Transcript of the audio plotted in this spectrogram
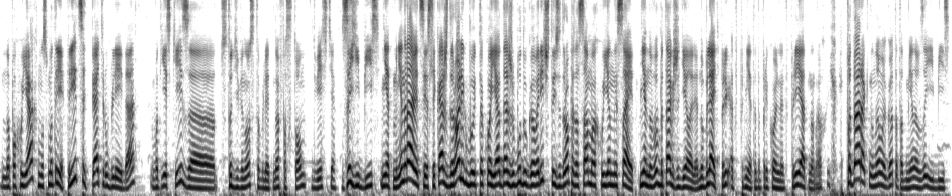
на похуях. Ну смотри, 35 рублей, да? Вот есть кейс за 190, блядь, да, фастом, 200. Заебись. Нет, мне нравится, если каждый ролик будет такой, я даже буду говорить, что EasyDrop это самый охуенный сайт. Не, ну вы бы так же делали. Ну, блядь, при... это... нет, это прикольно, это приятно, нахуй. Подарок на Новый год от админов, заебись.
